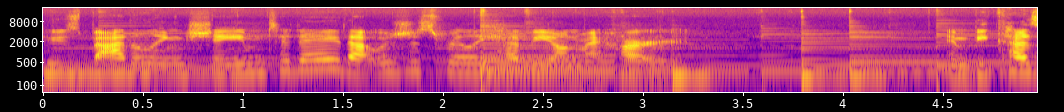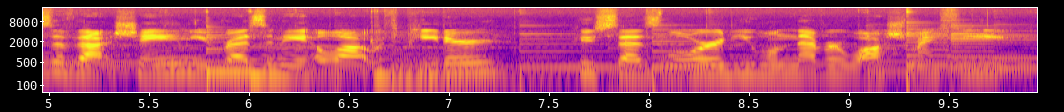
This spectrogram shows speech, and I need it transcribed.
who's battling shame today, that was just really heavy on my heart. And because of that shame, you resonate a lot with Peter, who says, Lord, you will never wash my feet.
